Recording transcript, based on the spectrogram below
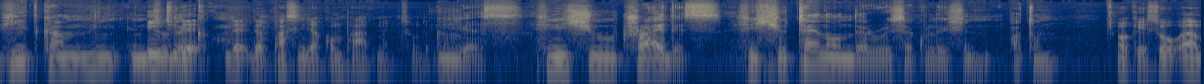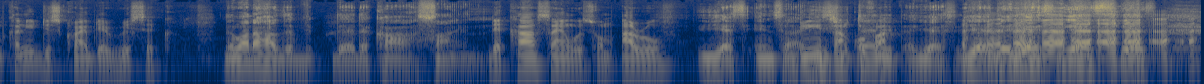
heat coming into, Into the, the, the, the passenger compartment of the car. Yes, he should try this. He should turn on the recirculation button. Okay, so um, can you describe the recirc? The one that has the the, the car sign. The car sign with some arrow. Yes, inside. Doing he should turn it. uh, yes, yeah, yeah, yes, yes, yes.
